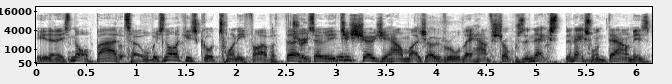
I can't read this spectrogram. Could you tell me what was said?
you know, it's not a bad total, but it's not like he scored 25 or 30. True. So it just shows you how much overall they have struggles. The next, the next one down is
